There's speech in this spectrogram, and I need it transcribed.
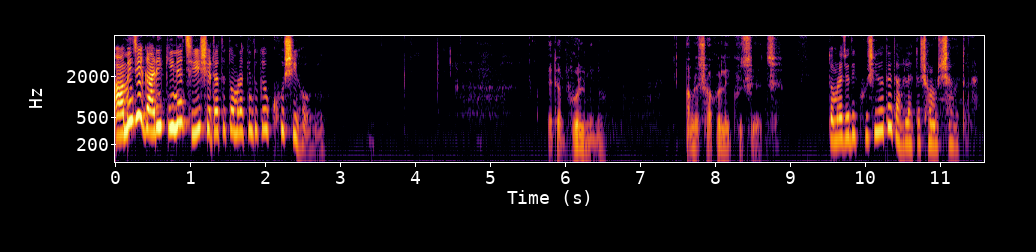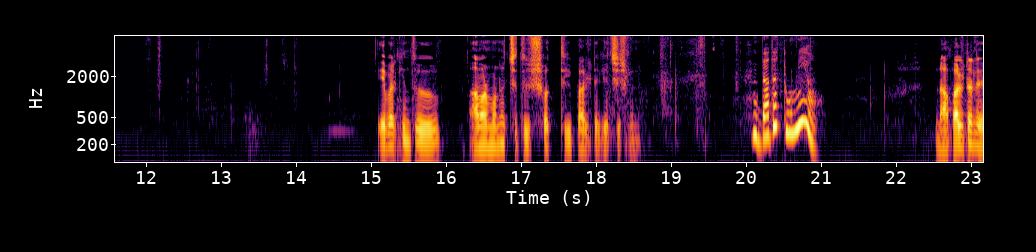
আমি যে গাড়ি কিনেছি সেটাতে তোমরা কিন্তু কেউ খুশি হওনি। এটা ভুল মিনু। আমরা সকলেই খুশি হয়েছি। তোমরা যদি খুশি হতে তাহলে এত সমস্যা হতো না। এবার কিন্তু আমার মনে হচ্ছে তুই সত্যিই পাল্টে গেছিস মিনু। দাদা তুমিও? না পাল্টালে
